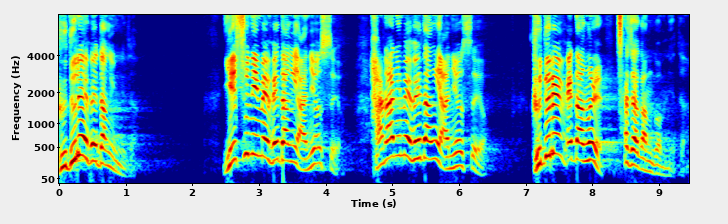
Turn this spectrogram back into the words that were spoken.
그들의 회당입니다. 예수님의 회당이 아니었어요. 하나님의 회당이 아니었어요. 그들의 회당을 찾아간 겁니다.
